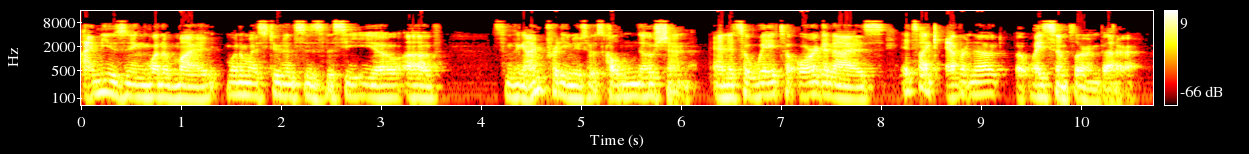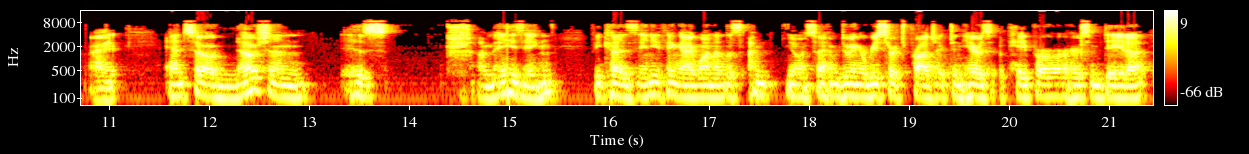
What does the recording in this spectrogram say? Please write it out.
I'm using one of my one of my students is the CEO of something I'm pretty new to. It's called Notion, and it's a way to organize. It's like Evernote, but way simpler and better, right? And so Notion is amazing because anything I want to list, I'm you know, so I'm doing a research project, and here's a paper or here's some data.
